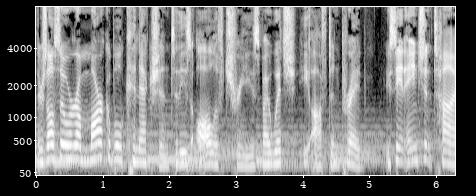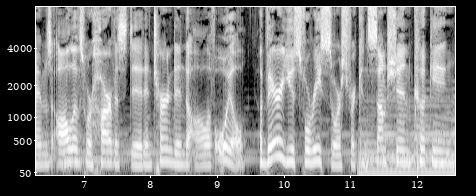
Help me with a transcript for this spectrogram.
there's also a remarkable connection to these olive trees by which he often prayed. You see, in ancient times, olives were harvested and turned into olive oil, a very useful resource for consumption, cooking,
